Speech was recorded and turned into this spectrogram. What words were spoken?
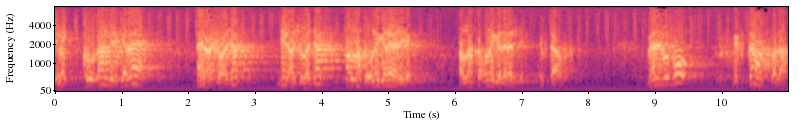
Demek kuldan bir kere el açılacak, dil açılacak, Allah da ona göre verecek. Allah da ona göre verecek. Müftahur rahmet. Vel vudu miftah salat.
